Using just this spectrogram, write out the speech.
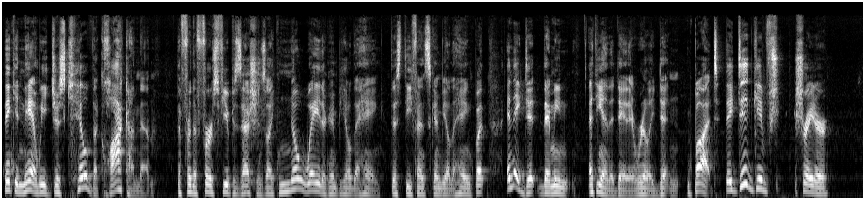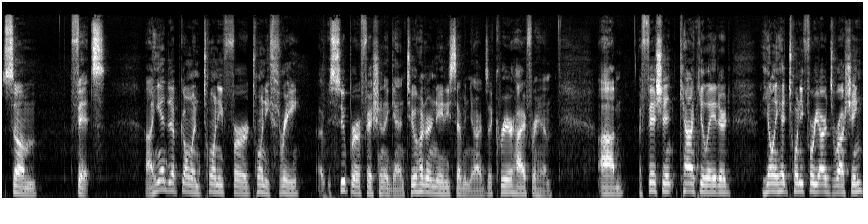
thinking, man, we just killed the clock on them the, for the first few possessions. Like, no way they're going to be able to hang. This defense is going to be able to hang. But, and they did, I mean, at the end of the day, they really didn't. But they did give Sh- Shrader some fits. Uh, he ended up going 20 for 23. Uh, super efficient again, 287 yards, a career high for him. Um, efficient, calculated. He only had 24 yards rushing,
